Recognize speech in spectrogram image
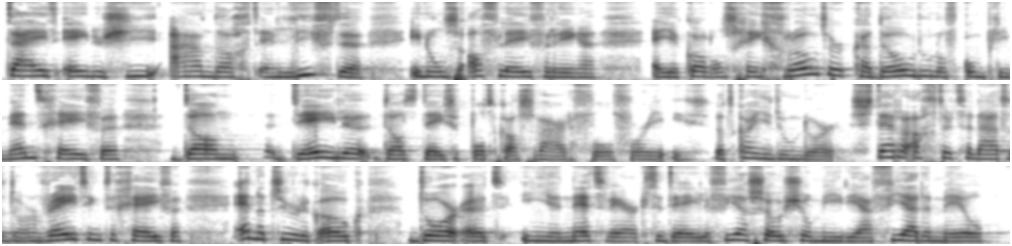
tijd, energie, aandacht en liefde in onze afleveringen. En je kan ons geen groter cadeau doen of compliment geven dan delen dat deze podcast waardevol voor je is. Dat kan je doen door sterren achter te laten, door een rating te geven en natuurlijk ook door het in je netwerk te delen via social media, via de mail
